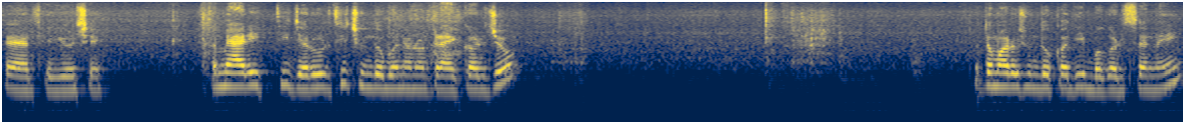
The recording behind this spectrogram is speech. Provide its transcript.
તૈયાર થઈ ગયો છે. તમે આ રીતથી જરૂરથી છુંદો બનાવવાનો ટ્રાય કરજો. તો તમારો છુંદો કદી બગડશે નહીં.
